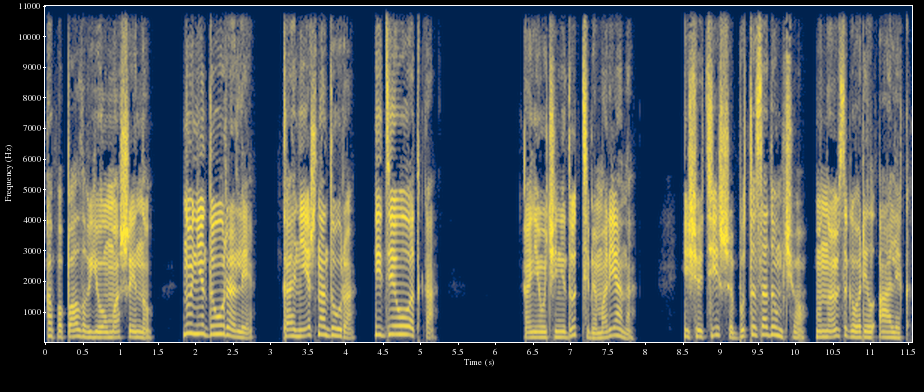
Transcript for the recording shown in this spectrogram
а попала в его машину. Ну не дура ли? Конечно, дура. Идиотка. Они очень идут тебе, Марьяна. Еще тише, будто задумчиво, вновь заговорил Алик.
